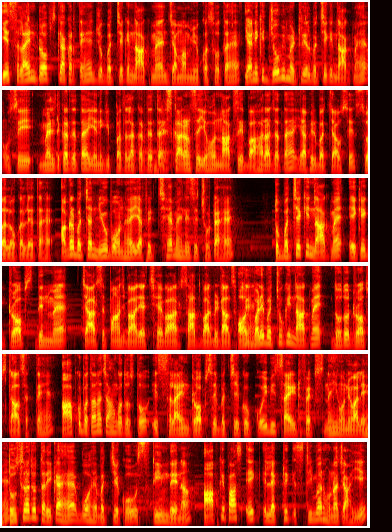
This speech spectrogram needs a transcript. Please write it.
ये स्लाइन ड्रॉप्स क्या करते हैं, जो बच्चे के नाक में जमा म्यूकस होता है, यानी कि जो भी मटेरियल बच्चे की नाक में है, उसे मेल्ट कर देता है, यानी कि पतला कर देता है। इस कारण से यह नाक से बाहर आ जाता है या फिर बच्चा उसे स्वेलो कर लेता है। अगर बच्चा न्यू बोर्न है या फिर छह महीने से छोटा है तो बच्चे की नाक में एक एक ड्रॉप्स दिन में चार से पाँच बार या छह बार सात बार भी डाल सकते और हैं। और बड़े बच्चों की नाक में दो दो ड्रॉप्स डाल सकते हैं। आपको बताना चाहूँगा दोस्तों इस सलाइन ड्रॉप से बच्चे को कोई भी साइड इफेक्ट्स नहीं होने वाले हैं। दूसरा जो तरीका है वो है बच्चे को स्टीम देना। आपके पास एक इलेक्ट्रिक स्टीमर होना चाहिए।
